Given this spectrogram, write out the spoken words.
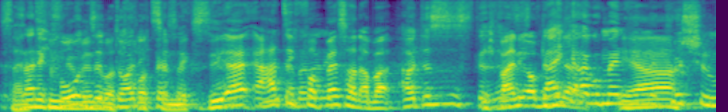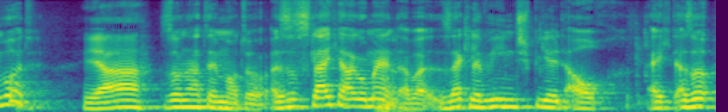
Sein seine Team Quoten sind aber deutlich trotzdem besser. nichts. Ja, er hat sich aber verbessert, aber aber das ist das, ich weiß nicht, ob das ich gleiche Argument ja. wie mit Christian Wood. Ja, So nach dem Motto. Also das gleiche Argument, aber Zach Levine spielt auch echt. Also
